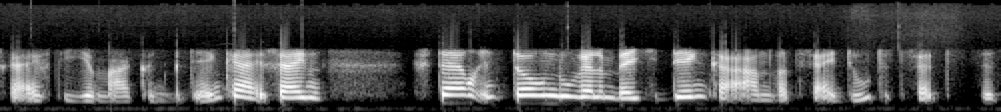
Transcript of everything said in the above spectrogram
schrijft die je maar kunt bedenken. Zijn stijl en toon doen wel een beetje denken aan wat zij doet. Het, het-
